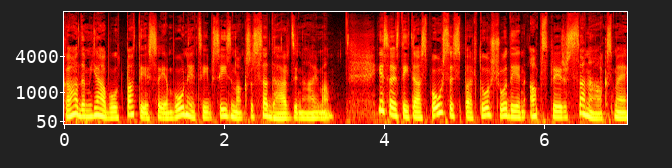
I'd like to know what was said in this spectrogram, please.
kādam jābūt patiesajam būvniecības izmaksu sadārdzinājumam. Iesaistītās puses par to šodien apspriežas sanāksmē,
